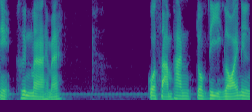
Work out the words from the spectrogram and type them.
นี่ขึ้นมาเห็นไหมกดสามพันโจมตีอีกร้อยหนึ่ง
